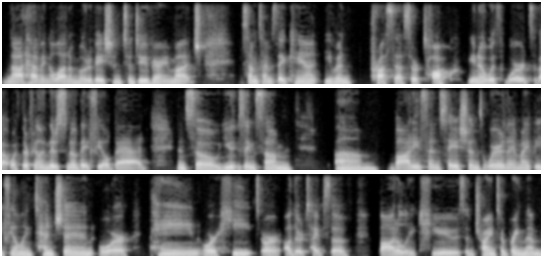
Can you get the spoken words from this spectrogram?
not having a lot of motivation to do very much. Sometimes they can't even process or talk, you know, with words about what they're feeling. They just know they feel bad. And so using some um, body sensations where they might be feeling tension or pain or heat or other types of bodily cues and trying to bring them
